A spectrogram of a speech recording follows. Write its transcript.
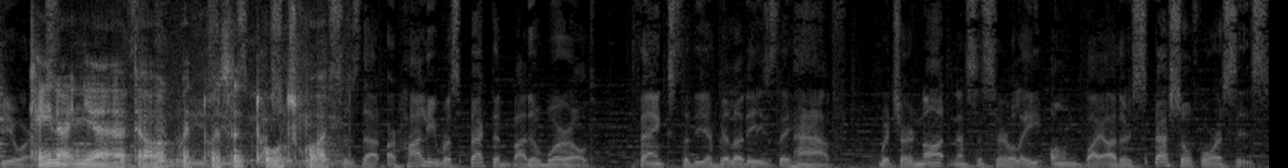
Viewers, K9, yeah, the dog. But what's a special Toad Squad? forces that are highly respected by the world, thanks to the abilities they have, which are not necessarily owned by other special forces.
